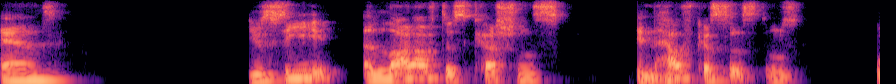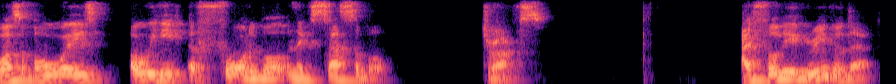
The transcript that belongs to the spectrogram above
And you see a lot of discussions in healthcare systems was always, oh, we need affordable and accessible drugs. I fully agree with that.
